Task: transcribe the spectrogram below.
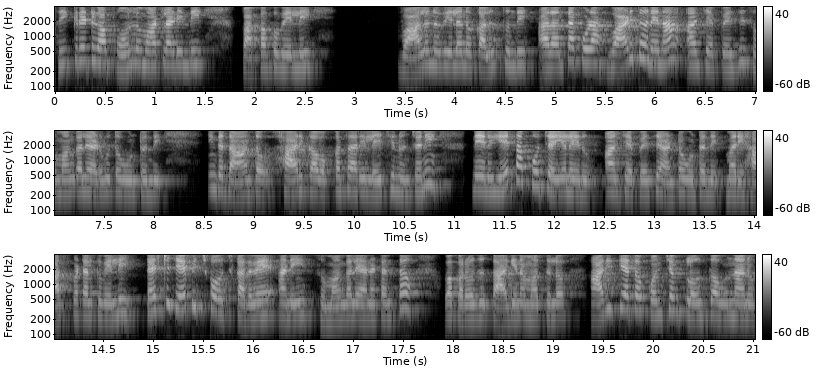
సీక్రెట్గా ఫోన్లు మాట్లాడింది. పక్కకు వెళ్ళి వాళ్ళను వీళ్ళను కలుస్తుంది. అదంతా కూడా వాడితోనేనా అని చెప్పేసి సుమంగలి అడుగుతూ ఉంటుంది. ఇంకా దాంతో హారిక ఒక్కసారి లేచి నుంచొని నేను ఏ తప్పు చేయలేదు అని చెప్పేసి అంటూ ఉంటుంది. మరి హాస్పిటల్కి వెళ్ళి టెస్ట్ చేయించుకోవచ్చు కదవే అని సుమంగలి అనటంతో ఒకరోజు తాగిన మత్తులో ఆదిత్యతో కొంచెం క్లోజ్గా ఉన్నాను.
